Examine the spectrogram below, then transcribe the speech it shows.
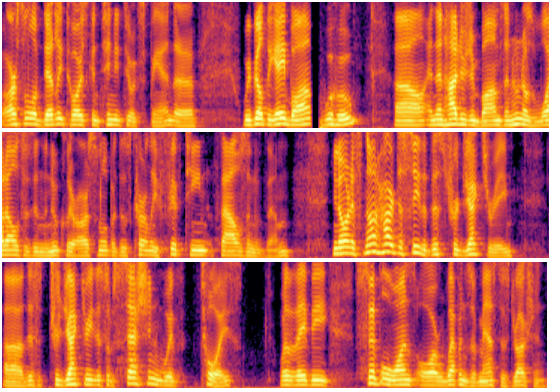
arsenal of deadly toys continued to expand. Uh, we built the A bomb, woohoo, uh, and then hydrogen bombs, and who knows what else is in the nuclear arsenal, but there's currently 15,000 of them. You know, and it's not hard to see that this trajectory, uh, this trajectory, this obsession with toys, whether they be simple ones or weapons of mass destruction,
